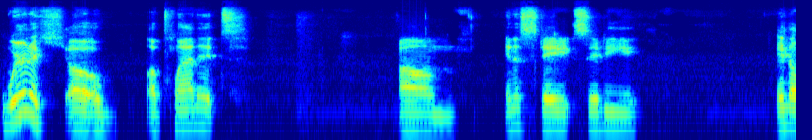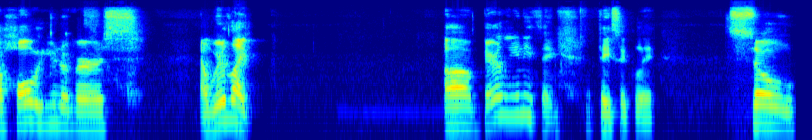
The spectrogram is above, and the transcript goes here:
we're in a a planet um in a state city in a whole universe and we're like uh barely anything basically. So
